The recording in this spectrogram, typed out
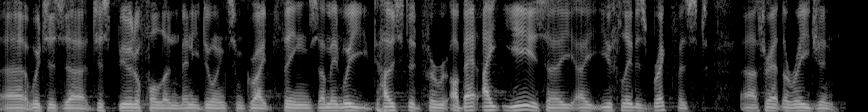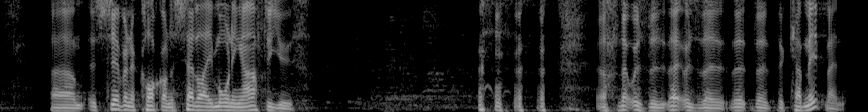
uh, which is uh, just beautiful, and many doing some great things. I mean, we hosted for about eight years a, a youth leaders breakfast uh, throughout the region. Um, at seven o'clock on a Saturday morning after youth. that was the that was the the, the, the commitment,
